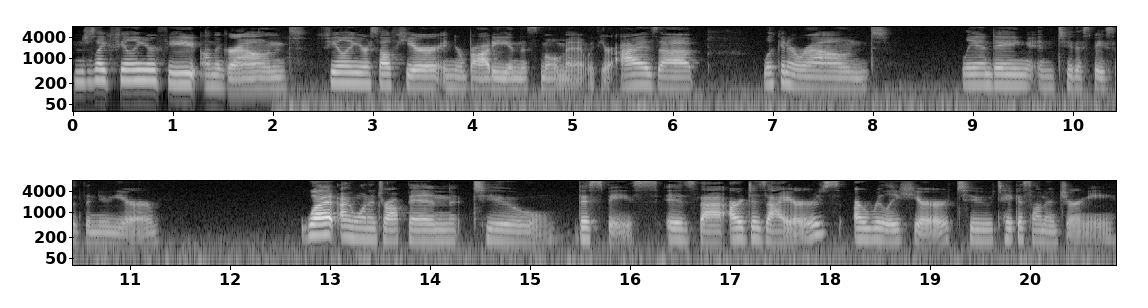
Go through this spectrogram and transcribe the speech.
And just like feeling your feet on the ground, feeling yourself here in your body in this moment with your eyes up, looking around, landing into the space of the new year. What I want to drop in to this space is that our desires are really here to take us on a journey.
